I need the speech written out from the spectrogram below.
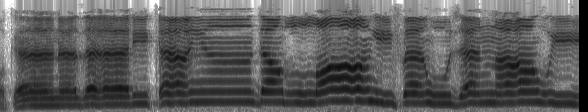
وَكَانَ ذَلِكَ عِندَ اللَّهِ فَوْزًا عَظِيمًا.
